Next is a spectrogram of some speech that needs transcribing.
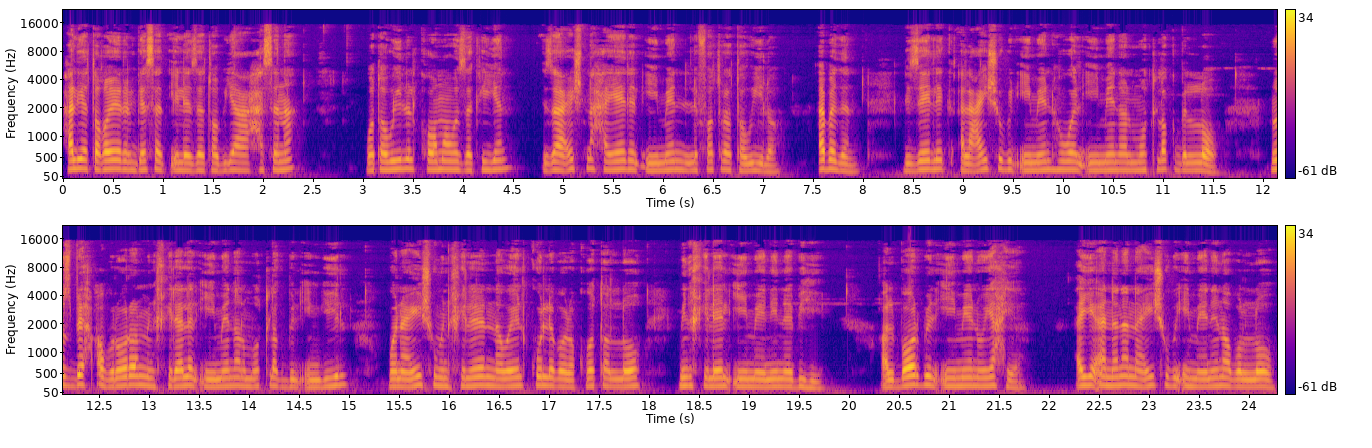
هل يتغير الجسد إلى ذا طبيعة حسنة وطويل القامة وذكيا؟ إذا عشنا حياة الإيمان لفترة طويلة. أبدا لذلك العيش بالإيمان هو الإيمان المطلق بالله. نصبح أبرارا من خلال الإيمان المطلق بالإنجيل ونعيش من خلال نوال كل بركات الله من خلال إيماننا به. البار بالإيمان يحيا. أي أننا نعيش بإيماننا بالله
